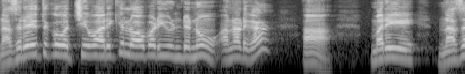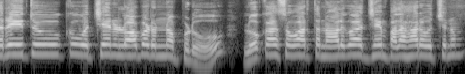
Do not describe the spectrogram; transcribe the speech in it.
నజరేతుకు వచ్చే వారికి లోబడి ఉండెను అన్నాడుగా? మరి నజరేతుకు వచ్చేను లోబడి ఉన్నప్పుడు లోకాసువార్త నాలుగో అధ్యాయం పదహారు వచ్చినం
